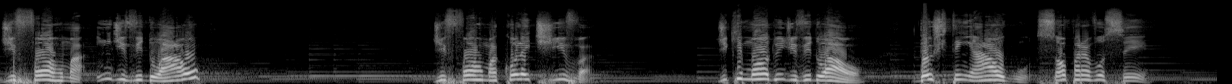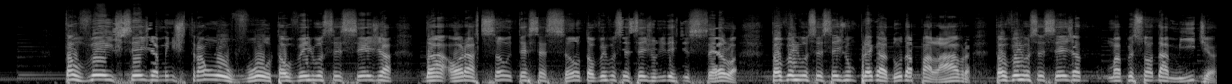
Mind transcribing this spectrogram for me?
de forma individual, de forma coletiva. De que modo individual? Deus tem algo só para você. Talvez seja ministrar um louvor, talvez você seja da oração, intercessão, talvez você seja um líder de célula, talvez você seja um pregador da palavra, talvez você seja uma pessoa da mídia,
